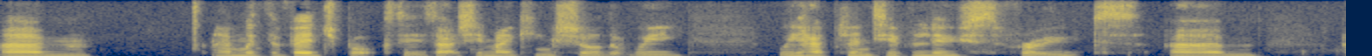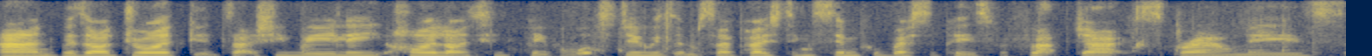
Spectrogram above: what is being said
um, and with the veg boxes actually making sure that we we had plenty of loose fruit um, and with our dried goods actually really highlighting people what to do with them. So posting simple recipes for flapjacks brownies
